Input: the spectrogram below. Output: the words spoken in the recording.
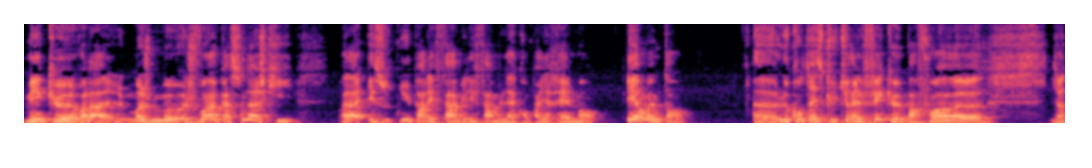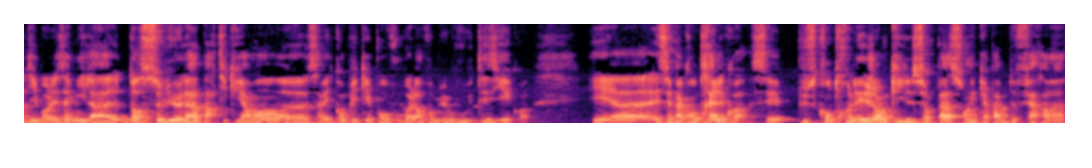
mais que voilà, moi je me, je vois un personnage qui voilà est soutenu par les femmes et les femmes l'accompagnent réellement, et en même temps, euh, le contexte culturel fait que parfois euh, il leur dit bon les amis là dans ce lieu-là particulièrement euh, ça va être compliqué pour vous alors vaut mieux que vous vous taisiez quoi. Et, euh, et c'est pas contre elle quoi. C'est plus contre les gens qui sur place sont incapables de faire euh,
